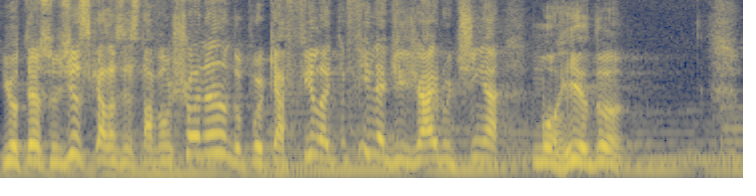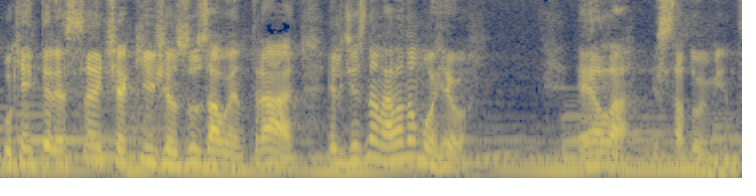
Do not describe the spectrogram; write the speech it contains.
E o texto diz que elas estavam chorando porque a filha de Jairo tinha morrido. O que é interessante é que Jesus, ao entrar, ele diz: Não, ela não morreu, ela está dormindo.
